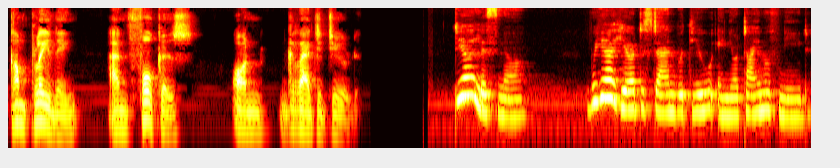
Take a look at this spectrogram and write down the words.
complaining and focus on gratitude. Dear listener, we are here to stand with you in your time of need.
